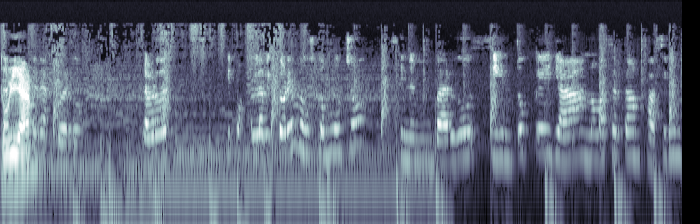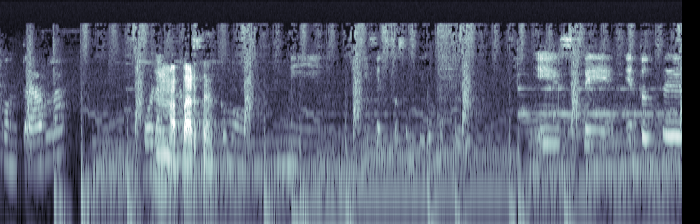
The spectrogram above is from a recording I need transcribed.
¿Tú, De acuerdo. La verdad, tipo, la victoria me gustó mucho, sin embargo, siento que ya no va a ser tan fácil encontrarla. Por mm. Como mi, mi sexto sentido Este, entonces,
